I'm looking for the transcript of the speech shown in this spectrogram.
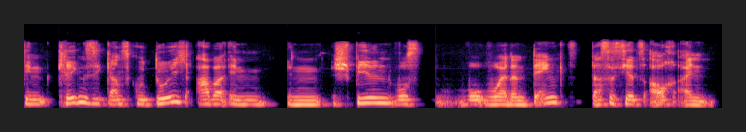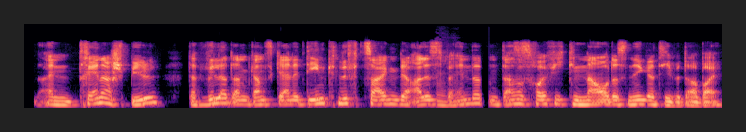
den kriegen sie ganz gut durch, aber in, in Spielen, wo, wo er dann denkt, das ist jetzt auch ein, ein Trainerspiel, da will er dann ganz gerne den Kniff zeigen, der alles mhm. verändert. Und das ist häufig genau das Negative dabei.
